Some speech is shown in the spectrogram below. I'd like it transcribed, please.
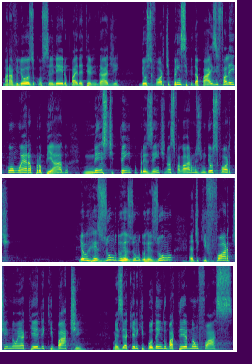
maravilhoso conselheiro, Pai da eternidade, Deus forte, príncipe da paz, e falei como era apropriado neste tempo presente nós falarmos de um Deus forte. E o resumo do resumo do resumo é de que forte não é aquele que bate, mas é aquele que podendo bater não faz,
